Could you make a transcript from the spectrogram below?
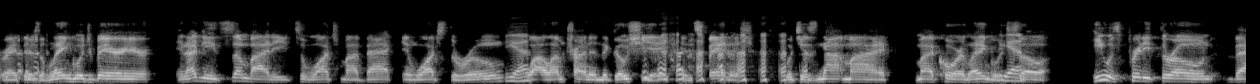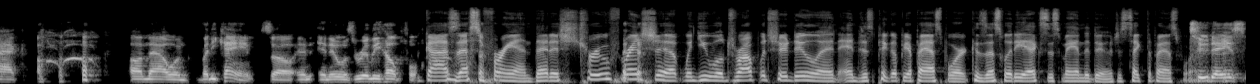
right? There's a language barrier, and I need somebody to watch my back and watch the room yeah. while I'm trying to negotiate in Spanish, which is not my my core language. Yeah. So he was pretty thrown back on that one, but he came. So, and, and it was really helpful. Guys, that's a friend. That is true friendship when you will drop what you're doing and just pick up your passport because that's what he asked this man to do. Just take the passport. Two days,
